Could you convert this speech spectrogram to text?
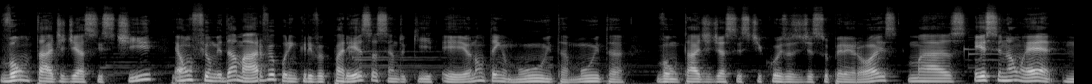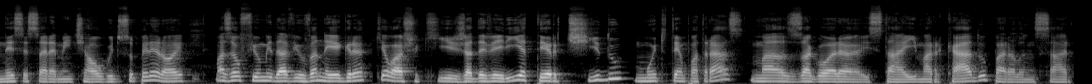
vontade de assistir é um filme da Marvel, por incrível que pareça, sendo que eu não tenho muita, muita vontade de assistir coisas de super-heróis, mas esse não é necessariamente algo de super-herói, mas é o filme da Viúva Negra, que eu acho que já deveria ter tido muito tempo atrás, mas agora está aí marcado para lançar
